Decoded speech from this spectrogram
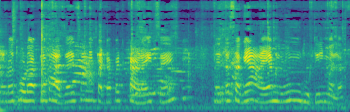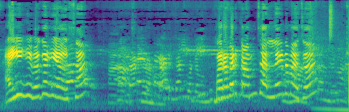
थोडं थोडं आपलं भाजायचं आणि पटापट काढायचंय. नाही तर सगळ्या आया मिळून धुतील मला. आई हे बघा हे असा? बरोबर काम चाललंय ना माझं?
